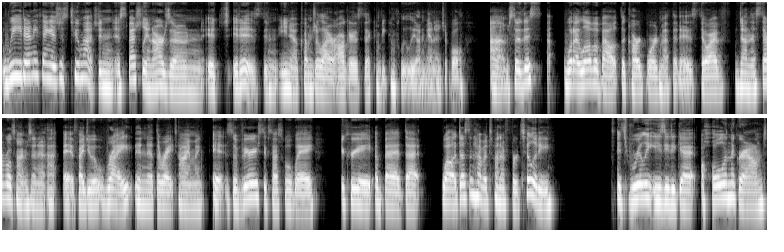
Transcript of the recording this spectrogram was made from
weed anything is just too much and especially in our zone it it is and you know come july or august that can be completely unmanageable. Um, so this what i love about the cardboard method is so i've done this several times and if i do it right and at the right time it's a very successful way to create a bed that while it doesn't have a ton of fertility it's really easy to get a hole in the ground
